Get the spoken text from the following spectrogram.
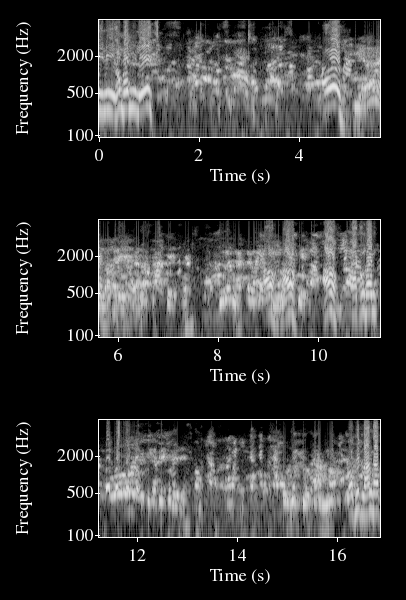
ี่นี่ของเพิ่นนี่นี่โอ้เสียเลยเราไม่ได้แต่เราพลาดเจ็บนะคือเรื่อ เอาเอาเอาแต่ของเพิ่นก็ผิดหวังครับ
